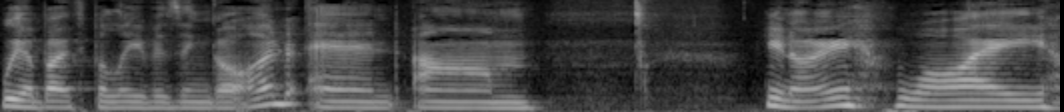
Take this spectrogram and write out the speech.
we are both believers in God. And, um, you know, why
